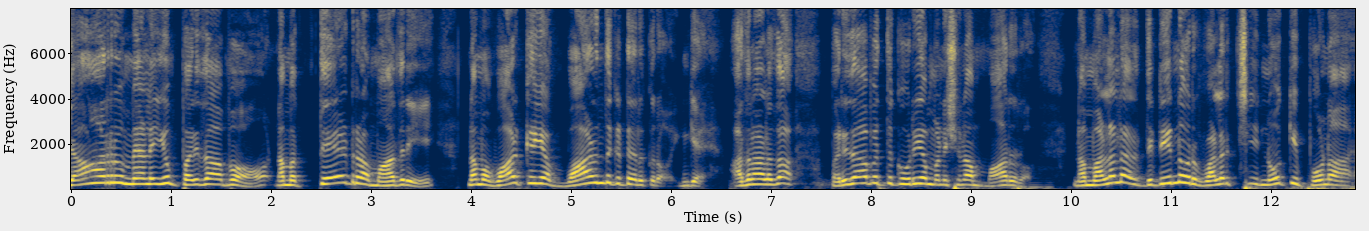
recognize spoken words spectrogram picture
யாரு மேலேயும் பரிதாபம் நம்ம தேடுற மாதிரி நம்ம வாழ்க்கையை வாழ்ந்துக்கிட்டு இருக்கிறோம் இங்கே. அதனால தான் பரிதாபத்துக்கு உரிய மனுஷனாக மாறுறோம். நம்மளால் திடீர்னு ஒரு வளர்ச்சி நோக்கி போனால்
